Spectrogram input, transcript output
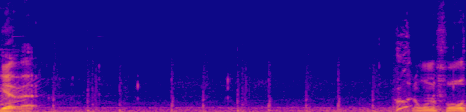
Let me get that. I don't want to fall.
